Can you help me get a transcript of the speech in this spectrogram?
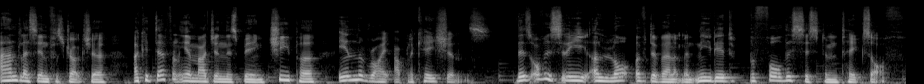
and less infrastructure, I could definitely imagine this being cheaper in the right applications. There's obviously a lot of development needed before this system takes off.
